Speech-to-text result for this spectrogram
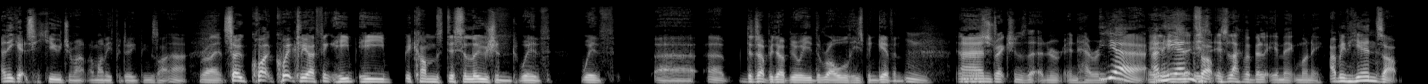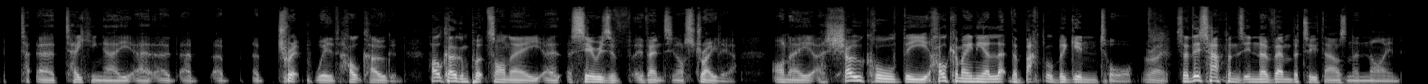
And he gets a huge amount of money for doing things like that. Right. So quite quickly, I think he he becomes disillusioned with with uh, uh, the WWE, the role he's been given. And, the restrictions that are inherent. Yeah, and he His- ends his, up- his lack of ability to make money. I mean, he ends up t- uh, taking a a, a, a a trip with Hulk Hogan. Hulk Hogan puts on a, a, a series of events in Australia on a, a show called the Hulkamania Let the Battle Begin tour. Right. So this happens in November 2009.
